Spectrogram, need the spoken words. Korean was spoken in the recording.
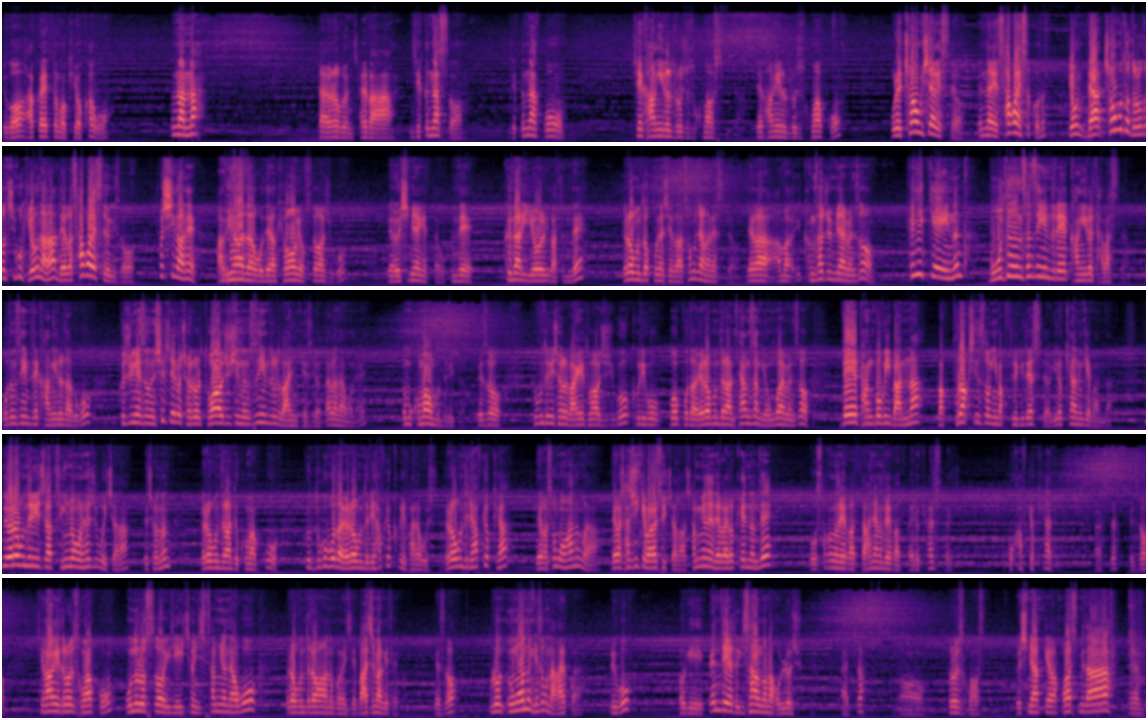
이거 아까 했던 거 기억하고 끝났나? 자 여러분 잘 봐. 이제 끝났어. 이제 끝났고 제 강의를 들어줘서 고맙습니다. 내 강의를 들어줘서 고맙고 올해 처음 시작했어요. 옛날에 사과했었거든. 기억 내가 처음부터 들었던 친구 기억나나? 내가 사과했어 여기서 첫 시간에 아 미안하다고 내가 경험이 없어가지고 내가 열심히 해야겠다고. 근데 그날이 2월 같은데 여러분 덕분에 제가 성장을 했어요. 내가 아마 이 강사 준비하면서 편입계에 있는 모든 선생님들의 강의를 다 봤어요. 모든 선생님들의 강의를 다 보고 그 중에서는 실제로 저를 도와주시는 선생님들도 많이 계세요. 다른 학원에 너무 고마운 분들이죠. 그래서 그분들이 저를 많이 도와주시고 그리고 무엇보다 여러분들한테 항상 연구하면서 내 방법이 맞나? 막 불확실성이 막 들기도 했어요. 이렇게 하는 게 맞나? 근데 여러분들이 다 증명을 해주고 있잖아. 그래서 저는 여러분들한테 고맙고 그 누구보다 여러분들이 합격하길 바라고 있어요. 여러분들이 합격해야 내가 성공하는 거야. 내가 자신 있게 말할 수 있잖아. 작년에 내가 이렇게 했는데 또 서강대 갔다 한양대 갔다 이렇게 할 수가 있죠. 꼭 합격해야 돼. 알았어요? 그래서 제 강의 들어줘서 고맙고 오늘로써 이제 2023년에 하고 여러분들하고 하는 거 이제 마지막이 될 거야. 그래서 물론 응원은 계속 나갈 거야. 그리고 거기 밴드에도 이상한 거 막 올려줄게요. 알았죠? 어, 들어줘서 고맙습니다. 열심히 할게요. 고맙습니다. 네.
